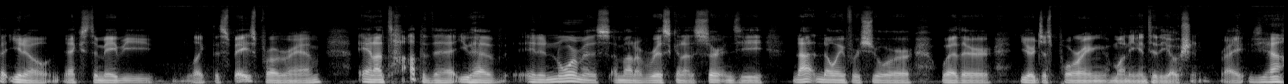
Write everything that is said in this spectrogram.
uh, you know, next to maybe like the space program. And on top of that, you have an enormous amount of risk and uncertainty, not knowing for sure whether you're just pouring money into the ocean, right? Yeah.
